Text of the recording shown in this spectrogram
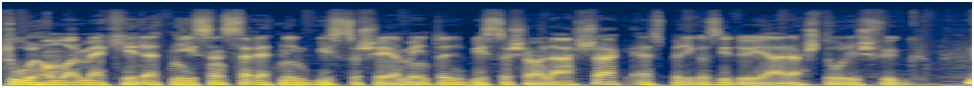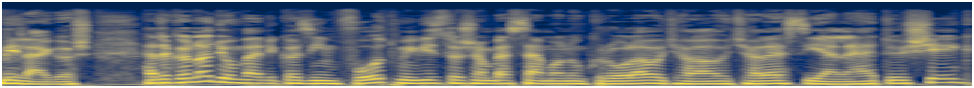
túl hamar meghirdetni, hiszen szeretnénk biztos élményt, hogy biztosan lássák, ez pedig az időjárástól is függ. Világos. Hát akkor nagyon várjuk az infót, mi biztosan beszámolunk róla, hogyha, hogyha lesz ilyen lehetőség,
